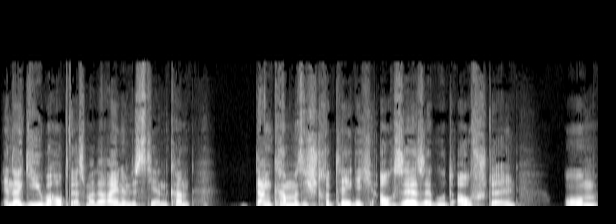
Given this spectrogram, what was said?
Energie überhaupt erstmal da rein investieren kann, dann kann man sich strategisch auch sehr, sehr gut aufstellen, um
